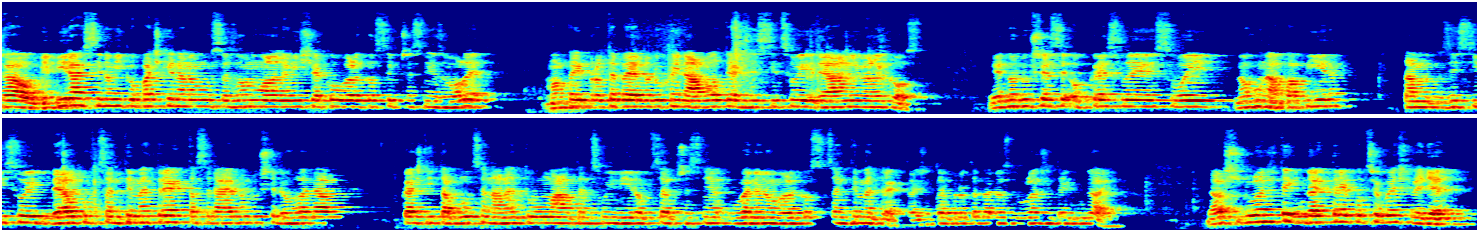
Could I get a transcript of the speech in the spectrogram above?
Čau, vybíráš si nový kopačky na novou sezónu, ale nevíš, jakou velikost si přesně zvolit? Mám tady pro tebe jednoduchý návod, jak zjistit svoji ideální velikost. Jednoduše si obkresli svoji nohu na papír, tam zjistí svoji délku v centimetrech, ta se dá jednoduše dohledat. V každé tabulce na netu má ten svůj výrobce přesně uvedenou velikost v centimetrech, takže to je pro tebe dost důležitý údaj. Další důležitý údaj, který potřebuješ vědět,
